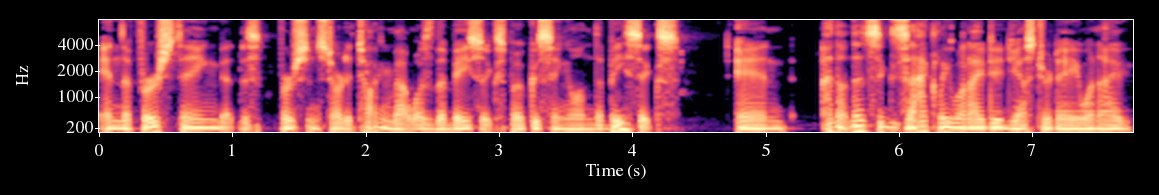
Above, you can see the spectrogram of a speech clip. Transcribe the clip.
And the first thing that this person started talking about was the basics, focusing on the basics. And I thought that's exactly what I did yesterday when I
